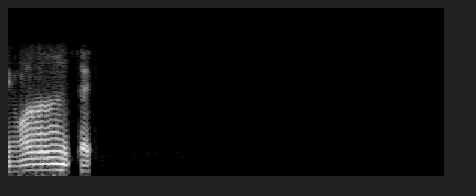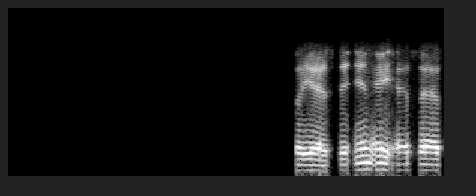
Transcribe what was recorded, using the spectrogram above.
Me one second. So yeah, it's the NASS,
